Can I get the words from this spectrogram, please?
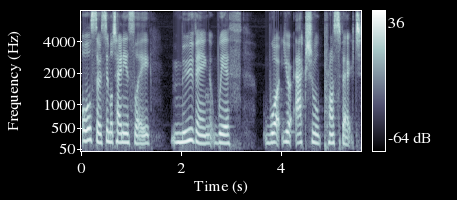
also simultaneously moving with what your actual prospect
